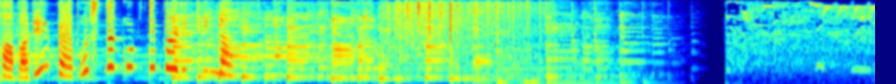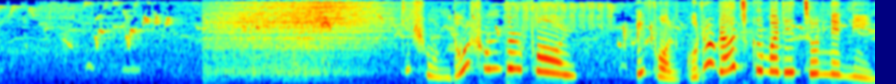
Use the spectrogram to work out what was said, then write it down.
খাবারের ব্যবস্থা করতে পারি কিনা। সুন্দর সুন্দর ফল। এই ফলগুলো রাজকুমারীর জন্য নি।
